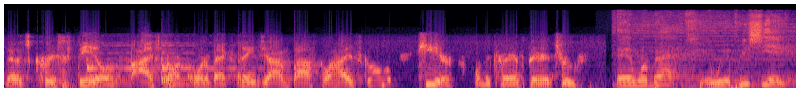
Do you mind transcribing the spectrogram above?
that's Chris Steele, five-star cornerback, St. John Bosco High School, here on The Transparent Truth. And we're back, and we appreciate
